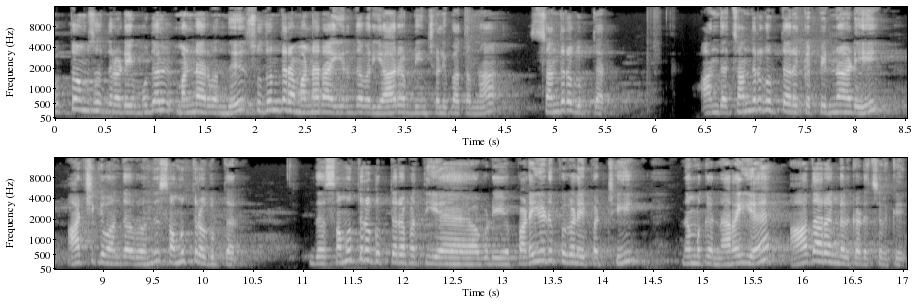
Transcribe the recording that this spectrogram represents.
குப்த வம்சத்தினுடைய முதல் மன்னர் வந்து சுதந்திர மன்னராக இருந்தவர் யார் அப்படின்னு சொல்லி பார்த்தோம்னா சந்திரகுப்தர். அந்த சந்திரகுப்தருக்கு பின்னாடி ஆட்சிக்கு வந்தவர் வந்து சமுத்திரகுப்தர். இந்த சமுத்திரகுப்தரை பற்றிய அவருடைய படையெடுப்புகளை பற்றி நமக்கு நிறைய ஆதாரங்கள் கிடச்சிருக்கு.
